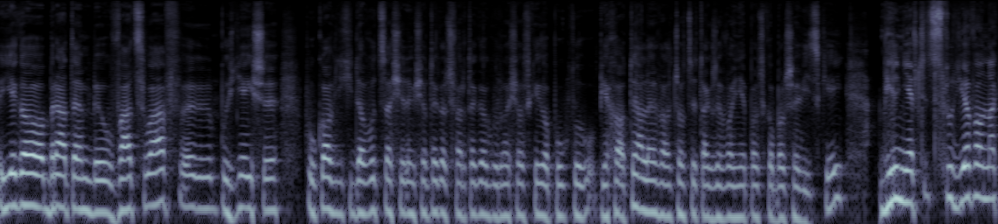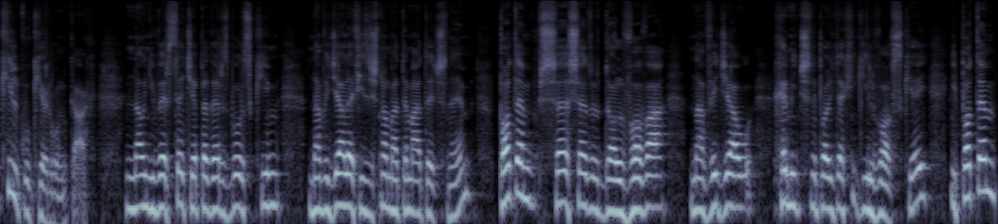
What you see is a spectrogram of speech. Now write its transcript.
Jego bratem był Wacław, e, późniejszy pułkownik i dowódca 74. Górnośląskiego Pułku Piechoty, ale walczący także w wojnie polsko-bolszewickiej. Wilniewczyc studiował na kilku kierunkach. Na Uniwersytecie Petersburskim na Wydziale Fizyczno-Matematycznym, potem przeszedł do Lwowa na Wydział Chemiczny Politechniki Lwowskiej i potem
